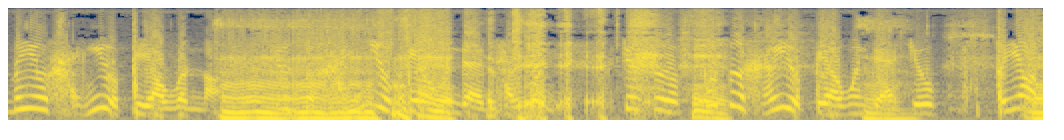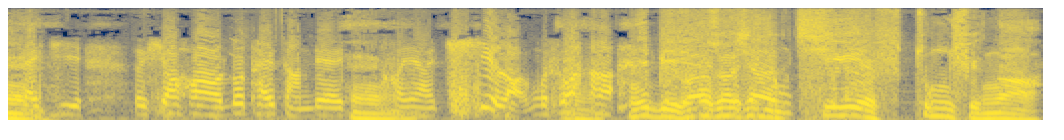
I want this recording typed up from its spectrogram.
没有很有必要问了，嗯就是很有必要问的才问对，就是不是很有必要问的嗯就不要再去呃消耗陆台长的嗯好像气了。我说，你比方说像七月中旬啊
